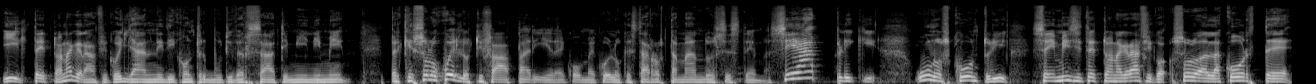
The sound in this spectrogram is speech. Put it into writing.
il tetto anagrafico e gli anni di contributi versati minimi, perché solo quello ti fa apparire come quello che sta rottamando il sistema. Se applichi uno sconto di sei mesi tetto anagrafico solo alla corte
